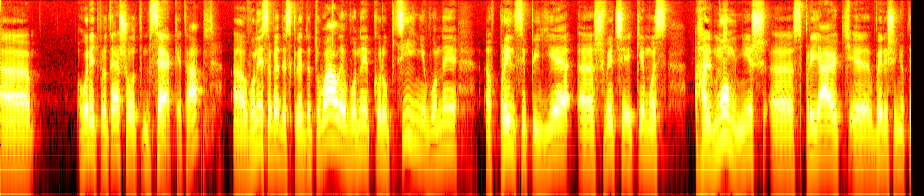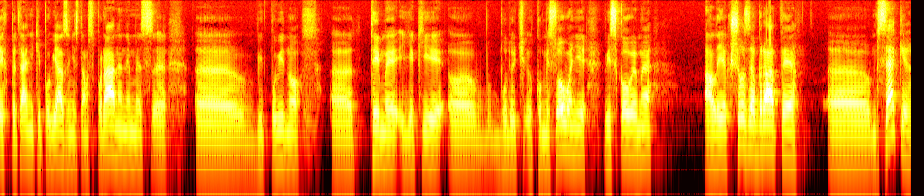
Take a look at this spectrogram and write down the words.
е, говорять про те, що от МСЕКи, та? е, вони себе дискредитували, вони корупційні, вони, в принципі, є швидше якимось гальмом, ніж е, сприяють е, вирішенню тих питань, які пов'язані там, з пораненими, з е, е, відповідно. е, Тими, які е, будуть комісовані військовими. Але якщо забрати е, МСЕКи,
